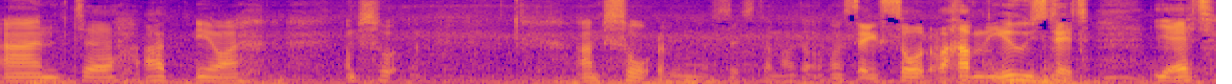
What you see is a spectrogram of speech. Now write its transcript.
And uh, I, you know, I, I'm so, I'm sort of in the system. I don't know I'm saying sort of. I haven't used it yet,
